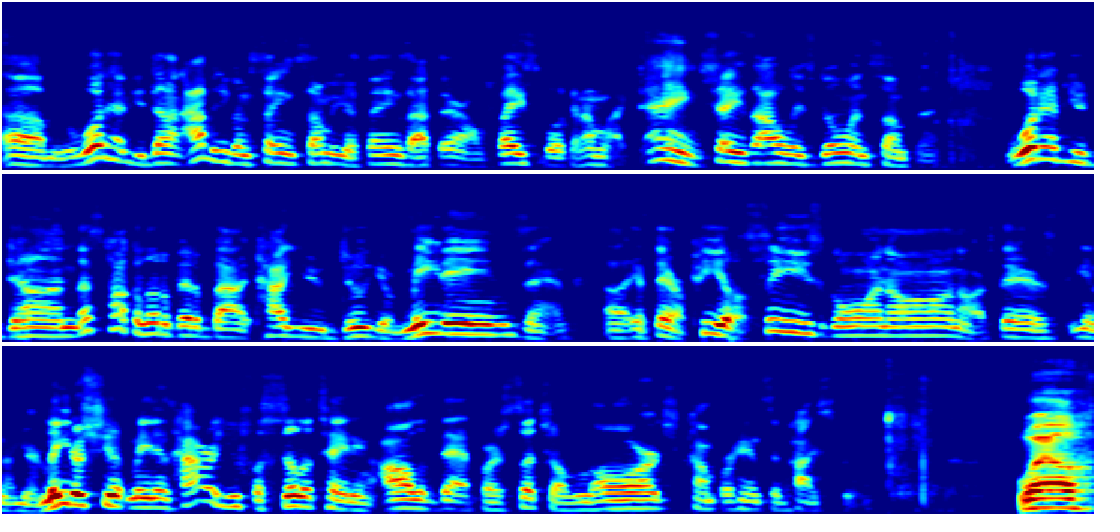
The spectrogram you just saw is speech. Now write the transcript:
Um, what have you done? I've even seen some of your things out there on Facebook, and I'm like, dang, Shay's always doing something what have you done? Let's talk a little bit about how you do your meetings and uh, if there are PLCs going on or if there's, you know, your leadership meetings. How are you facilitating all of that for such a large, comprehensive high school? Well,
